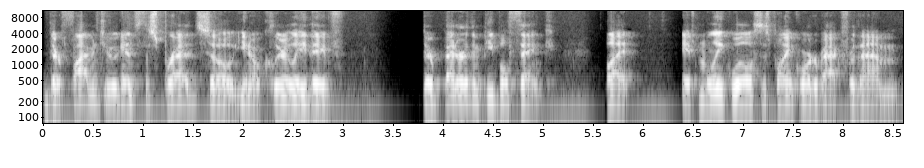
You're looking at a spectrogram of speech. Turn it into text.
They're five and two against the spread, so you know clearly they've they're better than people think. But if Malik Willis is playing quarterback for them,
